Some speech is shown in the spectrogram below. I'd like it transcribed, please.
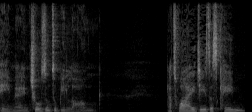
Amen. Chosen to belong. That's why Jesus came,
